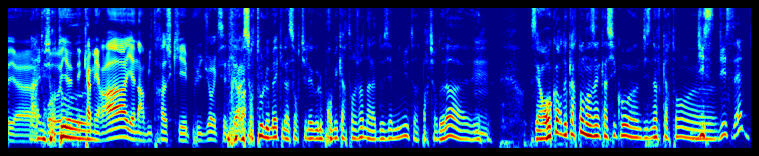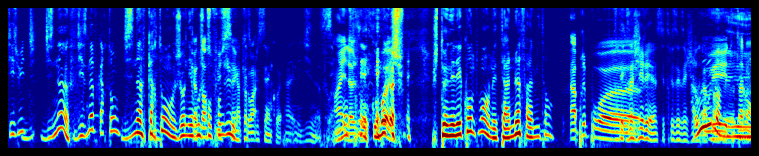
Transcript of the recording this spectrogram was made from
y, a Ah, trop- il y a des euh, caméras, il y a un arbitrage qui est plus dur, etc. Surtout le mec, il a sorti le, le premier carton jaune à la deuxième minute. À partir de là, et- Mm. C'est un record de cartons dans un classico. hein, 19 cartons. euh, 10, 17, 18, dix- 19. 19 cartons. 19 cartons, jaune et rouge 14 plus confondus. cinq. 14 ouais. plus 5, ouais. Ouais, 19. C'est Ah, il a joué. Moi, je, je tenais les comptes, moi, on était à 9 à la mi-temps. Après, pour. C'est euh, exagéré, hein, c'est très exagéré. Ah oui, mais- totalement.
